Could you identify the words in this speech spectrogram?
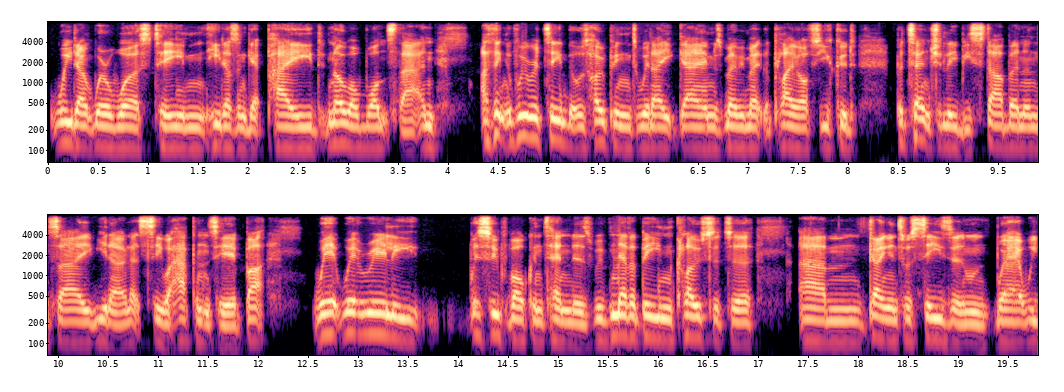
We don't. We're a worse team. He doesn't get paid. No one wants that. And I think if we were a team that was hoping to win eight games, maybe make the playoffs, you could potentially be stubborn and say, you know, let's see what happens here. But we're we're really we're Super Bowl contenders. We've never been closer to um, going into a season where we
